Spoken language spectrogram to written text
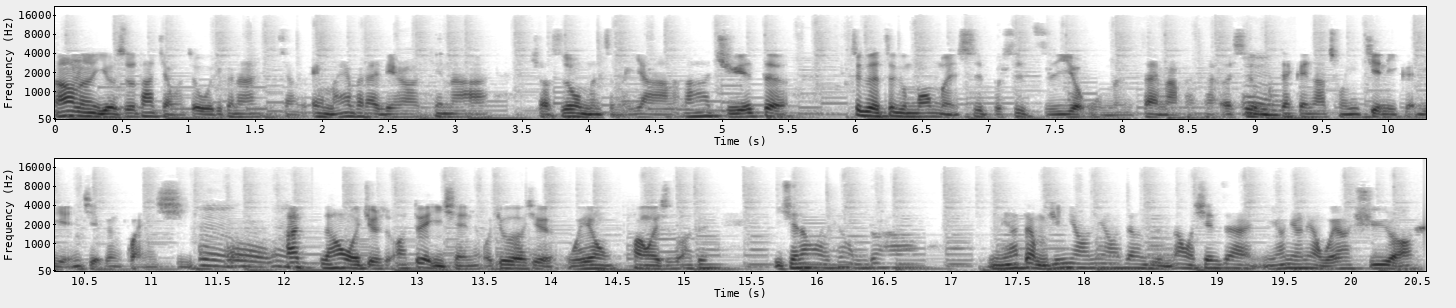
然后呢，有时候他讲完之后，我就跟他讲，哎，我们要不要来聊聊天啊？小时候我们怎么样啊？让他觉得这个这个 moment 是不是只有我们在麻烦他，而是我们在跟他重新建立一个连接跟关系。嗯嗯。他，然后我就说，哦，对，以前我就而且我用换位思说，啊，对，以前的话，你看我们都好，你要带我们去尿尿这样子，那我现在你要尿尿，我要虚了，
